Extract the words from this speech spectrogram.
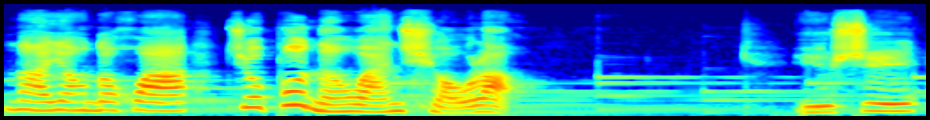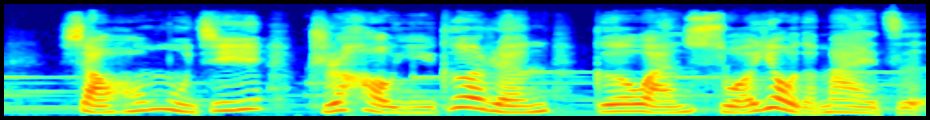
那样的话就不能玩球了。”于是。小红母鸡只好一个人割完所有的麦子。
